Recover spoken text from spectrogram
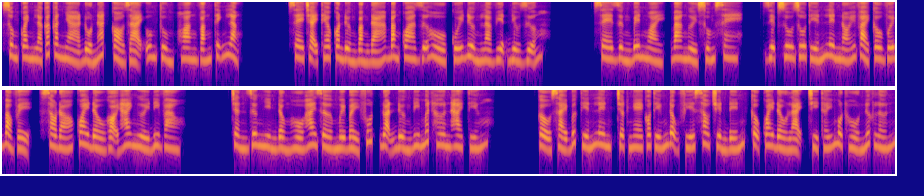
xung quanh là các căn nhà đổ nát cỏ dại um tùm, hoang vắng tĩnh lặng. Xe chạy theo con đường bằng đá băng qua giữa hồ, cuối đường là viện điều dưỡng. Xe dừng bên ngoài, ba người xuống xe. Diệp Du Du tiến lên nói vài câu với bảo vệ, sau đó quay đầu gọi hai người đi vào. Trần Dương nhìn đồng hồ 2 giờ 17 phút, đoạn đường đi mất hơn 2 tiếng. Cậu xài bước tiến lên, chợt nghe có tiếng động phía sau truyền đến, cậu quay đầu lại, chỉ thấy một hồ nước lớn.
